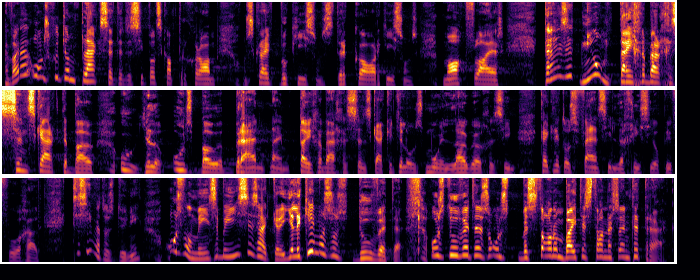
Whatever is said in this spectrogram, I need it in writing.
En wanneer ons goed in plek sit, 'n disipelskap program, ons skryf boekies, ons druk kaartjies, ons maak flyers, dan is dit nie om Tygerberg Gesinskerk te bou. Ooh, julle, ons bou 'n brand name, Tygerberg Gesinskerk. Het julle ons mooi logo gesien? Kyk net ons fancy liggies hier op die voorgeld. Dis nie wat ons doen nie. Ons wil mense by Jesus uitkry. Julle ken ons ons doelwitte. Ons doelwitte is ons bestaan om buitestanders in te trek.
